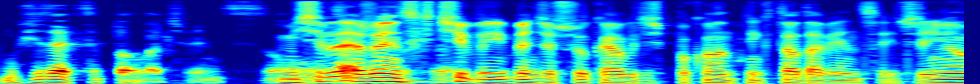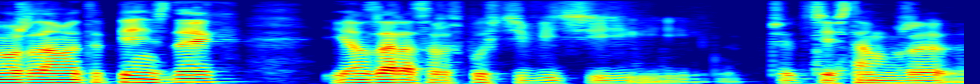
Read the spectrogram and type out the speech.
musi zaakceptować, więc... Mi się wydaje, że on jest chciwy i będzie szukał gdzieś pokątnik, kto da więcej. Czyli my może damy te 5 dych i on zaraz rozpuści wici, czy gdzieś tam może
